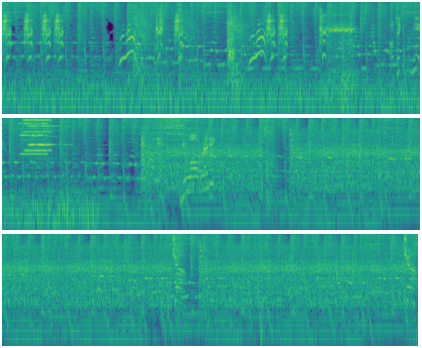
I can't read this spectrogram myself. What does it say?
Ha, ha, ha, ha. Hurrah! take it from here. You all ready? Jump! Jump!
